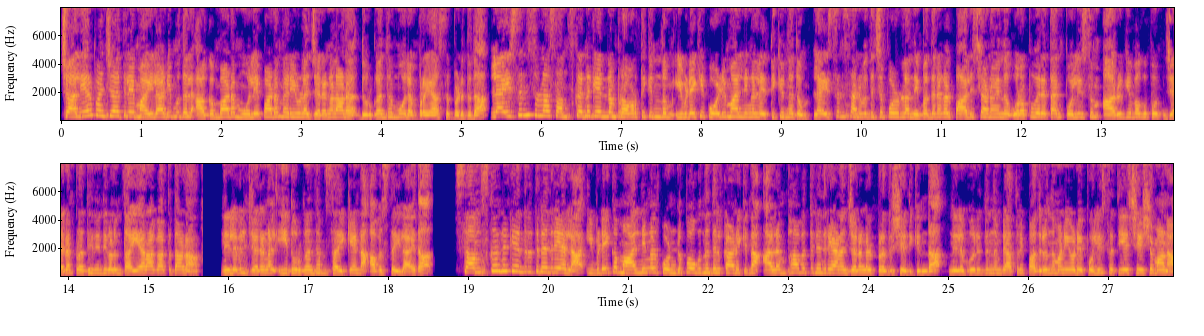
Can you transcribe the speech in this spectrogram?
ചാലിയാർ പഞ്ചായത്തിലെ മൈലാടി മുതൽ അകമ്പാടം മൂലേപ്പാടം വരെയുള്ള ജനങ്ങളാണ് ദുർഗന്ധം മൂലം പ്രയാസപ്പെടുന്നത്. ലൈസൻസ് ഉള്ള സംസ്കരണ കേന്ദ്രം പ്രവർത്തിക്കുന്നതും ഇവിടേക്ക് കോഴിമാലിന്യങ്ങൾ എത്തിക്കുന്നതും ലൈസൻസ് അനുവദിച്ചപ്പോഴുള്ള നിബന്ധനകൾ പാലിച്ചാണോ എന്ന് ഉറപ്പുവരുത്താൻ പോലീസും ആരോഗ്യവകുപ്പും ജനപ്രതിനിധികളും തയ്യാറാകാത്തതാണ് നിലവിൽ ജനങ്ങൾ ഈ ദുർഗന്ധം സഹിക്കേണ്ട അവസ്ഥയിലായത്. സംസ്കരണ കേന്ദ്രത്തിനെതിരെയല്ല ഇവിടേക്ക് മാലിന്യങ്ങൾ കൊണ്ടുപോകുന്നതിൽ കാണിക്കുന്ന അലംഭാവത്തിനെതിരെയാണ് ജനങ്ങൾ പ്രതിഷേധിക്കുന്നത്. നിലമ്പൂരിൽ നിന്നും രാത്രി പതിനൊന്ന് മണിയോടെ പോലീസ് എത്തിയ ശേഷമാണ്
